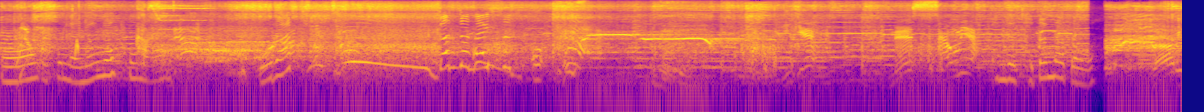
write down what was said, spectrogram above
어, 그때 내 능력구나. 오라치치! 간다, 나이스! 어, 이게 내 싸움이야. 근데 되자마자 나를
